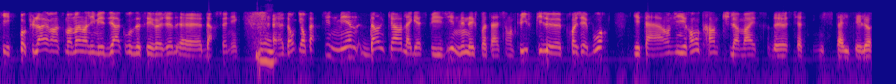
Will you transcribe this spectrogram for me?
qui est populaire en ce moment dans les médias à cause de ses rejets euh, d'arsenic. Euh, donc, ils ont parti une mine dans le cœur de la Gaspésie, une mine d'exploitation de cuivre. Puis le projet Bourg, il est à environ 30 kilomètres de cette municipalité-là.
